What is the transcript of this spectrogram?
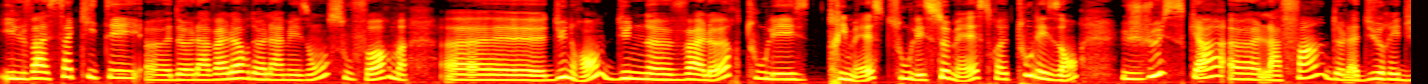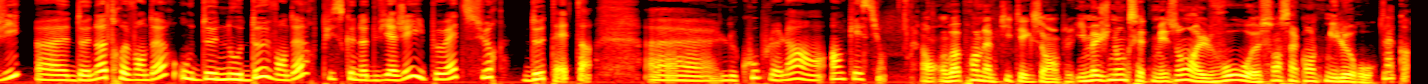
il va s'acquitter euh, de la valeur de la maison sous forme euh, d'une rente, d'une valeur tous les trimestres, tous les semestres, tous les ans, jusqu'à euh, la fin de la durée de vie de notre vendeur ou de nos deux vendeurs, puisque notre viager, il peut être sur deux têtes, euh, le couple là en, question. Alors, on va prendre un petit exemple. Imaginons que cette maison, elle vaut 150 euh, 000 euros. D'accord.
